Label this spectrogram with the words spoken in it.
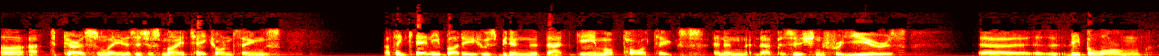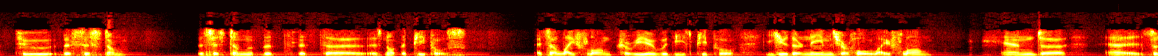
Uh, personally, this is just my take on things. I think anybody who's been in that game of politics and in that position for years, uh, they belong to the system. The system that that uh, is not the people's. It's a lifelong career with these people. You hear their names your whole life long. And uh, uh, so,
